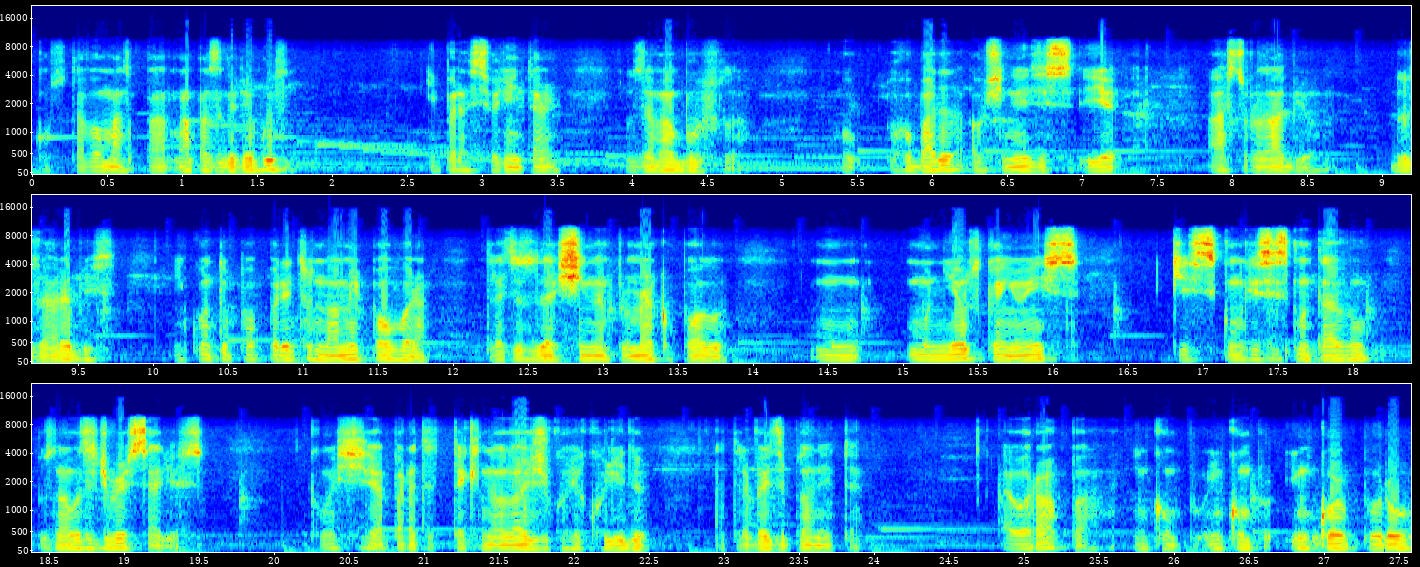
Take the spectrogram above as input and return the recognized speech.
Consultavam mapa, mapas gregos e para se orientar usava a bússola, roubada aos chineses, e astrolábio dos árabes, enquanto o pó preto, nome pólvora, trazido da China por Marco Polo, munia os canhões que, com que se espantavam os novos adversários. Com este aparato tecnológico recolhido através do planeta, a Europa incorporou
